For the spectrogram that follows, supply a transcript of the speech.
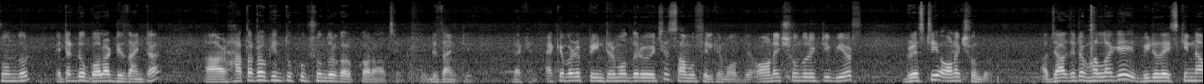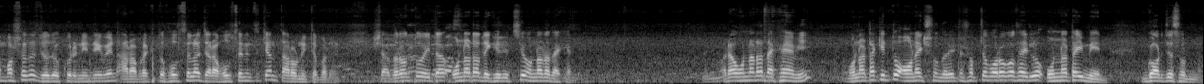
সুন্দর। এটা একটু গলার ডিজাইনটা আর হাতাটাও কিন্তু খুব সুন্দর করা আছে ডিজাইনটি দেখেন, একেবারে প্রিন্টের মধ্যে রয়েছে, সামু সিল্কের মধ্যে। অনেক সুন্দর একটি বিয়ার্স ড্রেসটি অনেক সুন্দর। আর যার যেটা ভালো লাগে ভিডিওতে স্ক্রিন নাম্বার সাথে যোগাযোগ করে নিয়ে নেবেন। আর আমরা কিন্তু হোলসেলার যারা হোলসেল নিতে চান, তারাও নিতে পারেন। সাধারণত এটা ওনাটা দেখে দিচ্ছি, ওনারা দেখেন। ওটা ওনারা দেখাই আমি। ওনাটা কিন্তু অনেক সুন্দর। এটা সবচেয়ে বড় কথা এগুলো ওনাটাই মেন গর্জেস ওনা।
